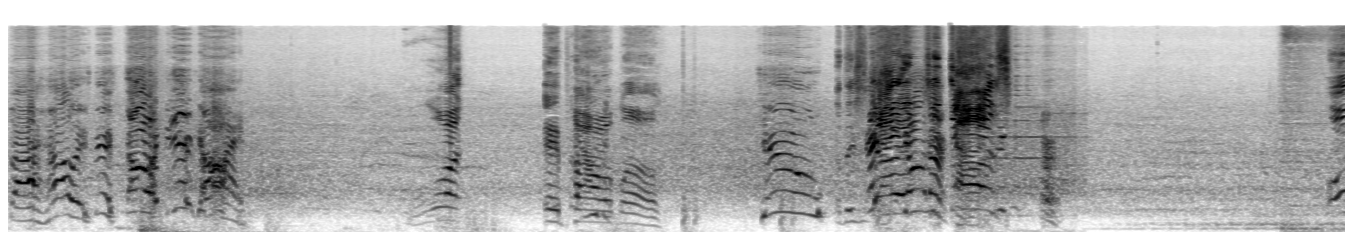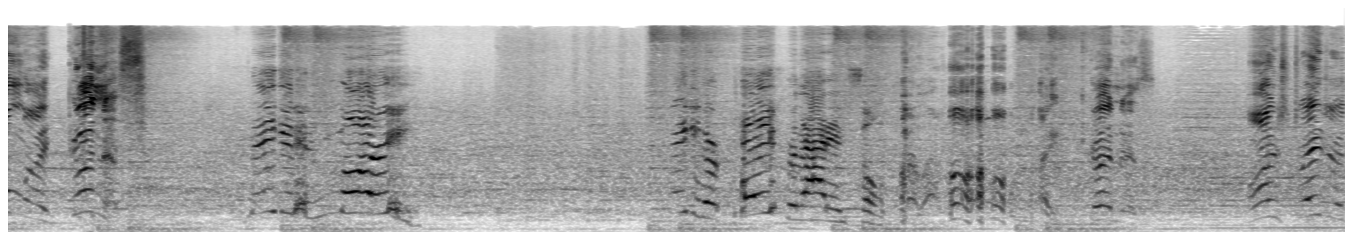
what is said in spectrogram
the hell is this? Oh dear God! What a power bomb. Two. This guy, she does. Oh my goodness. Megan and Mari. Making her pay for that insult. Oh my goodness. On Stranger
